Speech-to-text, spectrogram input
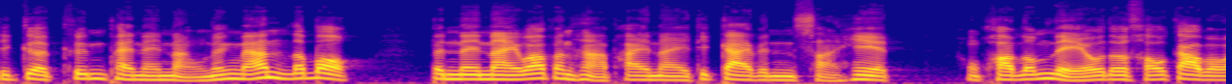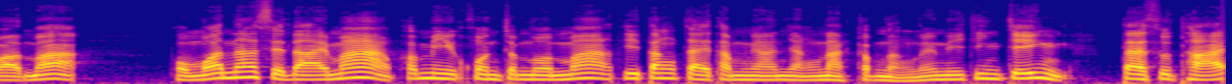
ที่เกิดขึ้นภายในหนังเรื่องนั้น แล้วบอกเป็นในๆว่าปัญหาภายในที่กลายเป็นสาเหตุของความล้มเหลว โดยเขากล่าวประมาณว่า ผมว่าน่าเสียดายมากเพราะมีคนจำนวนมากที่ตั้งใจทำงานอย่างหนักกับหนังเรื่องนี้จริง ๆ แต่สุดท้าย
